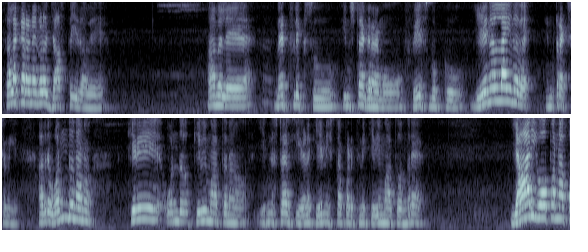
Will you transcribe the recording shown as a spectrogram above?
ಸಲಕರಣೆಗಳು ಜಾಸ್ತಿ ಇದ್ದಾವೆ ಆಮೇಲೆ ನೆಟ್ಫ್ಲಿಕ್ಸು ಇನ್ಸ್ಟಾಗ್ರಾಮು ಫೇಸ್ಬುಕ್ಕು ಏನೆಲ್ಲ ಇದ್ದಾವೆ ಇಂಟ್ರಾಕ್ಷನ್ಗೆ ಆದರೆ ಒಂದು ನಾನು ಕಿರಿ, ಒಂದು ಕಿವಿ ಮಾತು ನಾನು ಯಂಗ್ಸ್ಟರ್ಸ್ ಹೇಳೋಕ್ಕೆ ಏನು ಇಷ್ಟಪಡ್ತೀನಿ ಕಿವಿ ಮಾತು ಅಂದರೆ, ಯಾರಿಗೆ ಓಪನ್ ಅಪ್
